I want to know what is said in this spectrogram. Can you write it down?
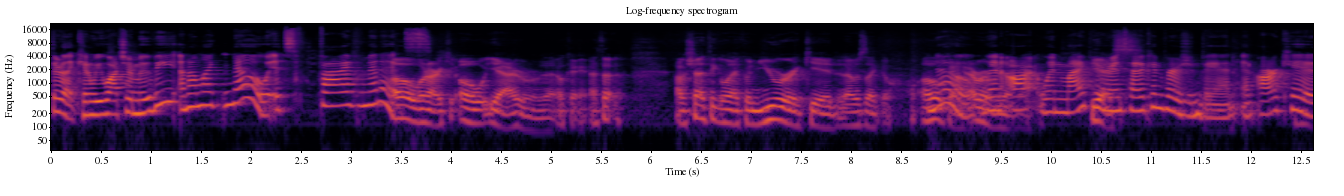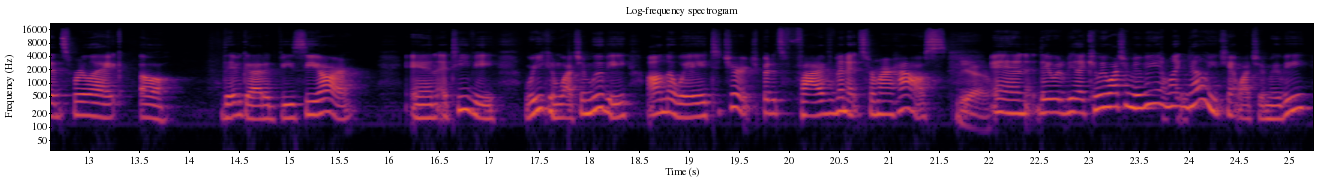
they're like, "Can we watch a movie?" And I'm like, "No, it's five minutes." Oh, when our oh yeah, I remember that. Okay, I thought I was trying to think of like when you were a kid, and I was like, oh, okay, I no, remember when that. our when my parents Yes. had a conversion van, and our kids were like, "Oh, they've got a VCR." And a TV where you can watch a movie on the way to church, but it's five minutes from our house. Yeah. And they would be like, Can we watch a movie? I'm like, No, you can't watch a movie.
